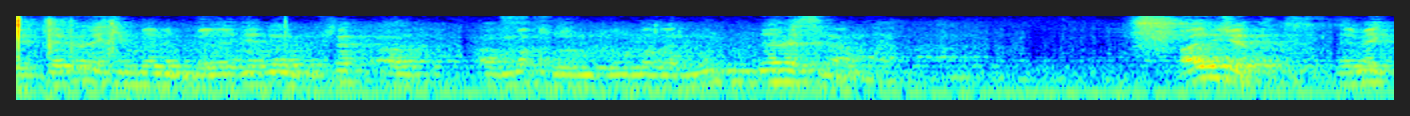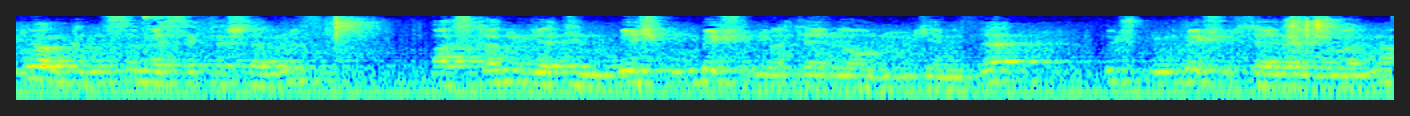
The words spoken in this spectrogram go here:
veteriner hekimlerin belediyeden ruhsat al, almak zorunda olmalarının neresini anlar? Ayrıca emekli olan kılıçlı meslektaşlarımız asgari ücretin 5500 lira TL olduğu ülkemizde 3500 TL civarında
